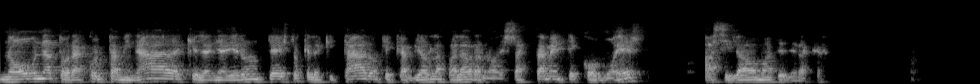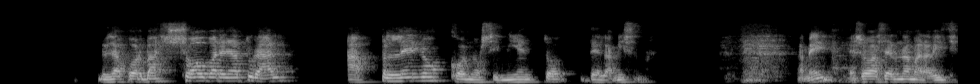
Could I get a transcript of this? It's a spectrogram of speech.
no una Torah contaminada, que le añadieron un texto, que le quitaron, que cambiaron la palabra, no, exactamente como es, así la vamos a tener acá. De una forma sobrenatural a pleno conocimiento de la misma. Amén. Eso va a ser una maravilla.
